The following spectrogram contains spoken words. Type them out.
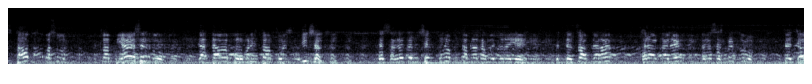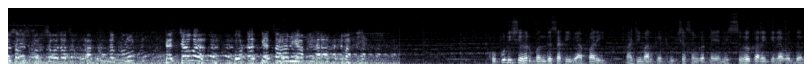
स्टाफपासून तिथला पी आय असेल तो त्या त्या परभणीचा पोलीस अधीक्षक या सगळ्याचा निषेध पूर्ण फक्त आपल्याला थांबायचा नाहीये. तर त्यांचा आपल्याला खऱ्या अर्थाने त्यांना सस्पेंड करून त्यांच्यावर सदोष मनुष्यवादाचा गुन्हा दाखल करून त्यांच्यावर कोर्टात केस चालावी ही आपली खऱ्या अर्थाने मागणी आहे. खोपोली शहर बंदसाठी व्यापारी भाजी मार्केट रिक्षा संघटना यांनी सहकार्य केल्याबद्दल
